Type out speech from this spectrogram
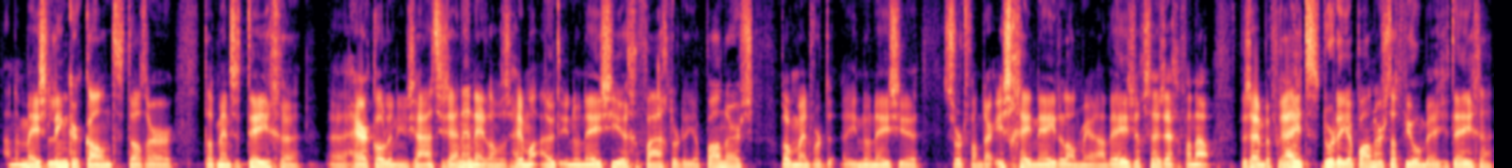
aan de meest linkerkant dat, er, dat mensen tegen eh, herkolonisatie zijn. En Nederland was helemaal uit Indonesië gevaagd door de Japanners. Op dat moment wordt Indonesië soort van, daar is geen Nederland meer aanwezig. Zij zeggen van, nou, we zijn bevrijd door de Japanners. Dat viel een beetje tegen.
